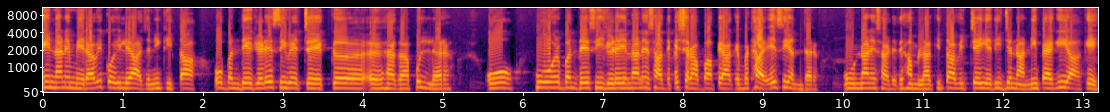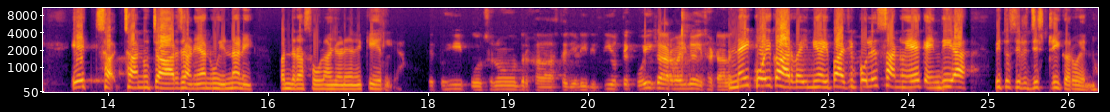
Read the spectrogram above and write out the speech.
ਇਹਨਾਂ ਨੇ ਮੇਰਾ ਵੀ ਕੋਈ ਲਿਹਾਜ਼ ਨਹੀਂ ਕੀਤਾ। ਉਹ ਬੰਦੇ ਜਿਹੜੇ ਸੀ ਵਿੱਚ ਇੱਕ ਹੈਗਾ ਭੁੱਲਰ ਉਹ ਹੋਰ ਬੰਦੇ ਸੀ ਜਿਹੜੇ ਇਹਨਾਂ ਨੇ ਸੱਦ ਕੇ ਸ਼ਰਾਬਾਂ ਪਿਆ ਕੇ ਬਿਠਾਏ ਸੀ ਅੰਦਰ। ਉਹਨਾਂ ਨੇ ਸਾਡੇ ਤੇ ਹਮਲਾ ਕੀਤਾ ਵਿੱਚ ਹੀ ਇਹਦੀ ਜਨਾਨੀ ਪੈ ਗਈ ਆ ਕੇ। ਇਹ ਸਾਨੂੰ ਚਾਰ ਜਣਿਆਂ ਨੂੰ ਇਹਨਾਂ ਨੇ 15 16 ਜਣਿਆਂ ਨੇ ਘੇਰ ਲਿਆ। ਤੇ ਤੁਸੀਂ ਪੁਲਿਸ ਨੂੰ ਦਰਖਾਸਤ ਜਿਹੜੀ ਦਿੱਤੀ ਉੱਤੇ ਕੋਈ ਕਾਰਵਾਈ ਨਹੀਂ ਹੋਈ ਸੱਟਾਂ ਨਹੀਂ ਕੋਈ ਕਾਰਵਾਈ ਨਹੀਂ ਹੋਈ। ਭਾਜੀ ਪੁਲਿਸ ਸਾਨੂੰ ਇਹ ਕਹਿੰਦੀ ਆ ਵੀ ਤੁਸੀਂ ਰਜਿਸਟਰੀ ਕਰੋ ਇਹਨੂੰ।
